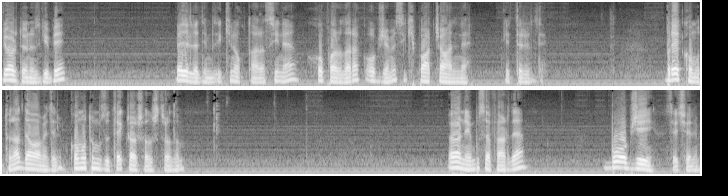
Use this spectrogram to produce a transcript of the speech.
Gördüğünüz gibi belirlediğimiz iki nokta arası yine koparılarak objemiz iki parça haline getirildi. Break komutuna devam edelim. Komutumuzu tekrar çalıştıralım. Örneğin bu sefer de bu objeyi seçelim.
